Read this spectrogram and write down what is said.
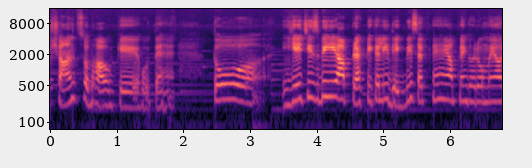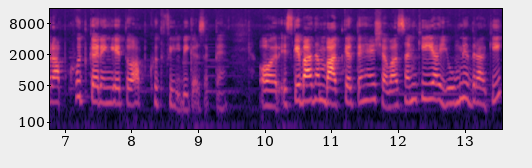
शांत स्वभाव के होते हैं। तो ये चीज़ भी आप प्रैक्टिकली देख भी सकते हैं अपने घरों में और आप खुद करेंगे तो आप खुद फील भी कर सकते हैं। और इसके बाद हम बात करते हैं शवासन की या योग निद्रा की।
